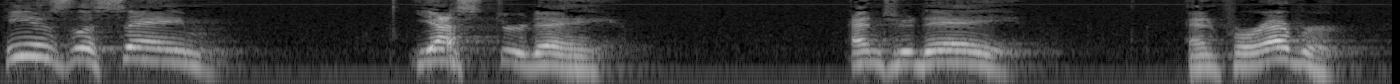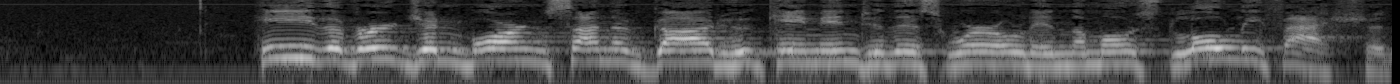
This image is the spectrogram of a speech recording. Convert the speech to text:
He is the same yesterday, and today and forever. He, the virgin born Son of God, who came into this world in the most lowly fashion,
